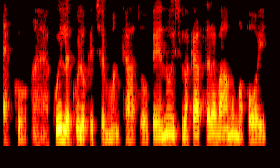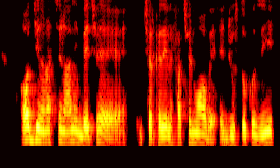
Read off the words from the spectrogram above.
Ecco, eh, quello è quello che ci è mancato, che noi sulla carta eravamo, ma poi Oggi la nazionale invece cerca delle facce nuove, è giusto così,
